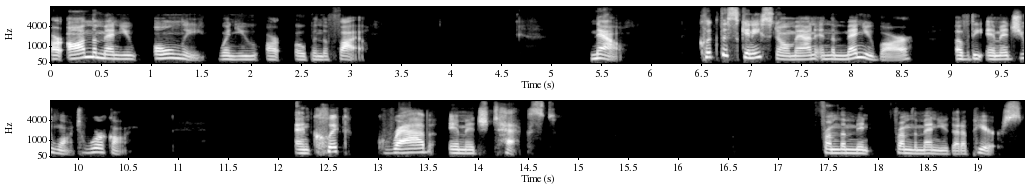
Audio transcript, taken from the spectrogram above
are on the menu only when you are open the file. Now, click the skinny snowman in the menu bar of the image you want to work on and click grab image text from the, from the menu that appears.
